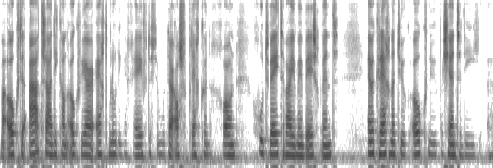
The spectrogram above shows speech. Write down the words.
Maar ook de ATRA, die kan ook weer echt bloedingen geven. Dus je moet daar als verpleegkundige gewoon goed weten waar je mee bezig bent. En we krijgen natuurlijk ook nu patiënten die uh,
